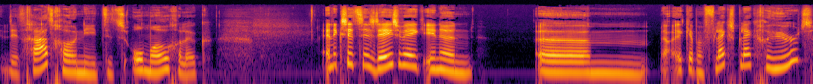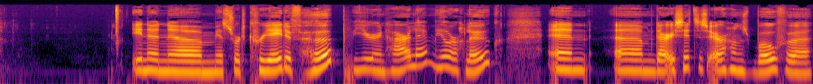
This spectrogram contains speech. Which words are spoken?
dit gaat gewoon niet. Dit is onmogelijk. En ik zit sinds deze week in een. Um, ik heb een flexplek gehuurd. In een um, soort creative hub hier in Haarlem. Heel erg leuk. En um, daar zit dus ergens boven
